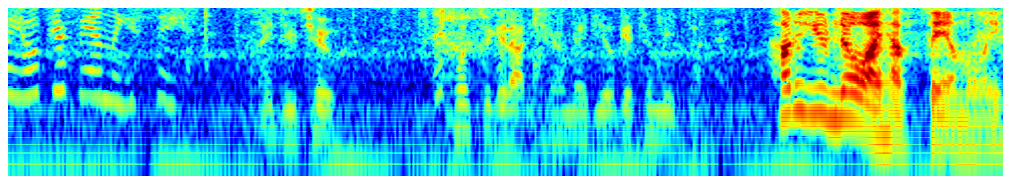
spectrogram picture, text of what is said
I hope your family is safe. I do too. Once we get out of here, maybe you'll get to meet them. How do you know I have family?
